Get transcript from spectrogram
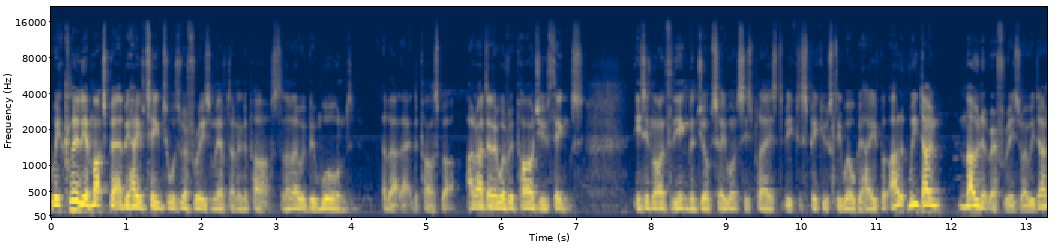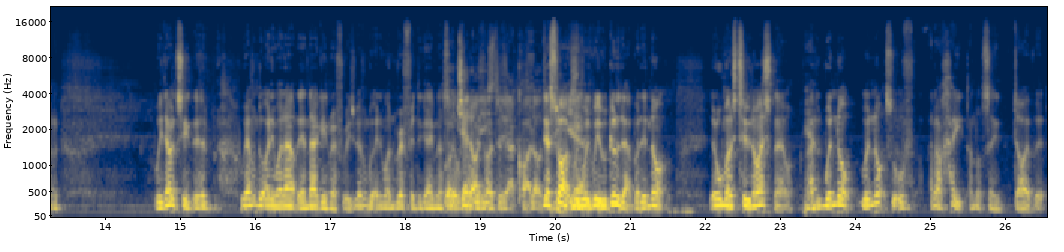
We're clearly a much better behaved team towards referees than we have done in the past, and I know we've been warned about that in the past. But and I don't know whether Pardew thinks he's in line for the England job, so he wants his players to be conspicuously well behaved. But I, we don't moan at referees, right? We don't. We don't seem to. We haven't got anyone out there nagging referees. We haven't got anyone refereeing the game Well, ourselves. Jedi We've used to do that quite a lot. That's right. he? We, we, we were good at that, but they're not. They're almost too nice now, Yeah. and we're not. We're not sort of. And I hate. I'm not saying dive it.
